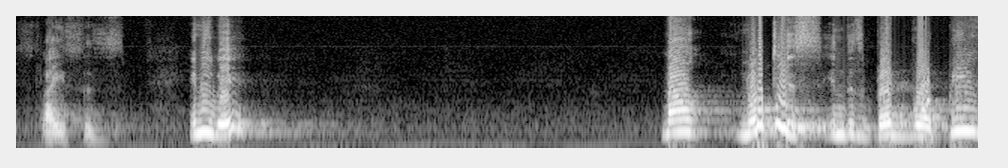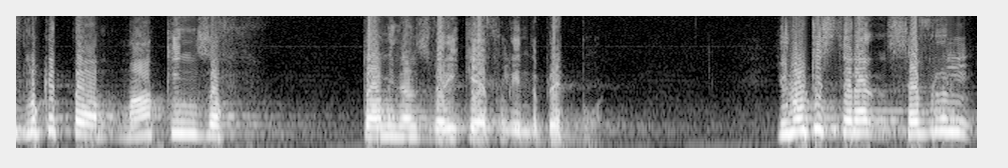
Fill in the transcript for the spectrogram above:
slices. Anyway, now, notice in this breadboard, please look at the markings of terminals very carefully in the breadboard. You notice there are several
